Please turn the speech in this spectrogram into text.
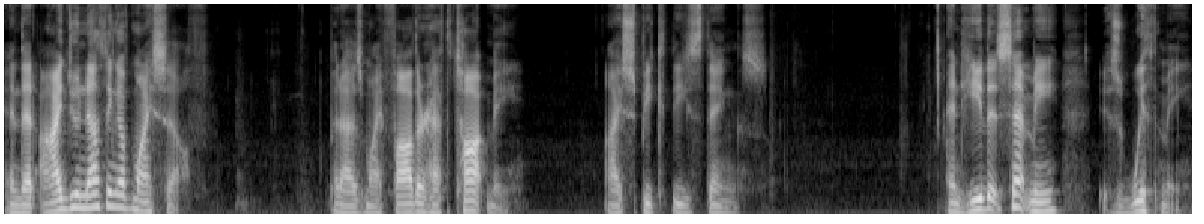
and that I do nothing of myself. But as my Father hath taught me, I speak these things. And he that sent me is with me.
